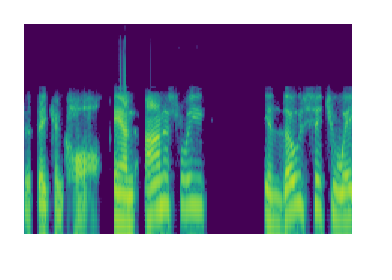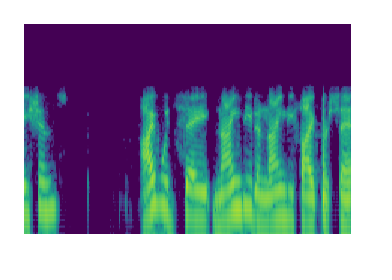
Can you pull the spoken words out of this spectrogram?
that they can call. And honestly, in those situations, I would say 90 to 95%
